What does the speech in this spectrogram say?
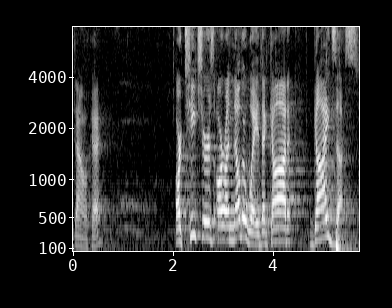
down, okay? Our teachers are another way that God guides us.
